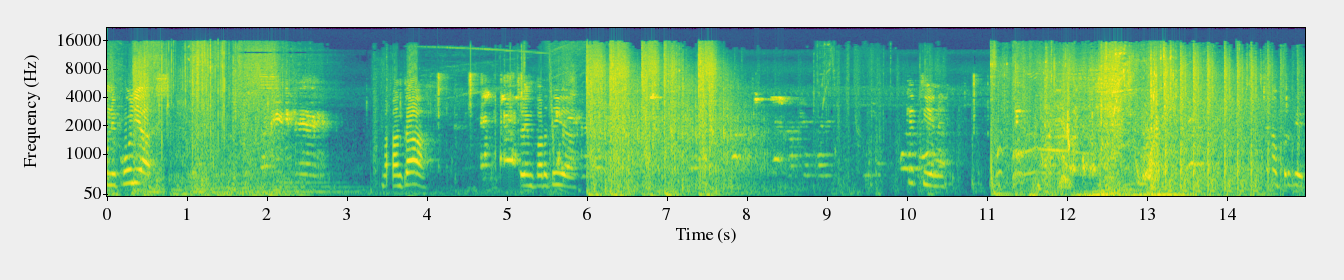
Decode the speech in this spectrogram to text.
Eh, Uniculias. Banca. Estoy en partida. ¿Qué tiene? No, ¿por qué?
